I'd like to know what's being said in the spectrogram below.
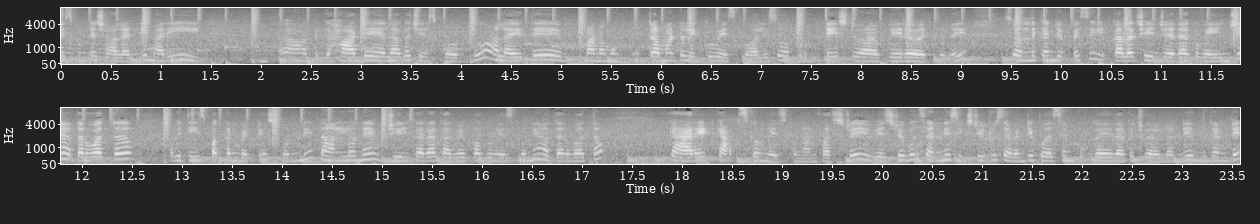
చేసుకుంటే చాలండి. మరీ హార్డ్ అయ్యేలాగా చేసుకోవద్దు అలా అయితే మనము టమాటోలు ఎక్కువ వేసుకోవాలి. సో అప్పుడు టేస్ట్ వేరే అవుతుంది. సో అందుకని చెప్పేసి కలర్ చేంజ్ అయ్యేదాకా వేయించి ఆ తర్వాత అవి తీసి పక్కన పెట్టేసుకోండి. దానిలోనే జీలకర్ర కరివేపాకు వేసుకొని ఆ తర్వాత క్యారెట్ క్యాప్సికమ్ వేసుకున్నాను ఫస్ట్. ఈ వెజిటేబుల్స్ అన్నీ sixty to seventy percent cook అయ్యేదాకా చూడాలండి. ఎందుకంటే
